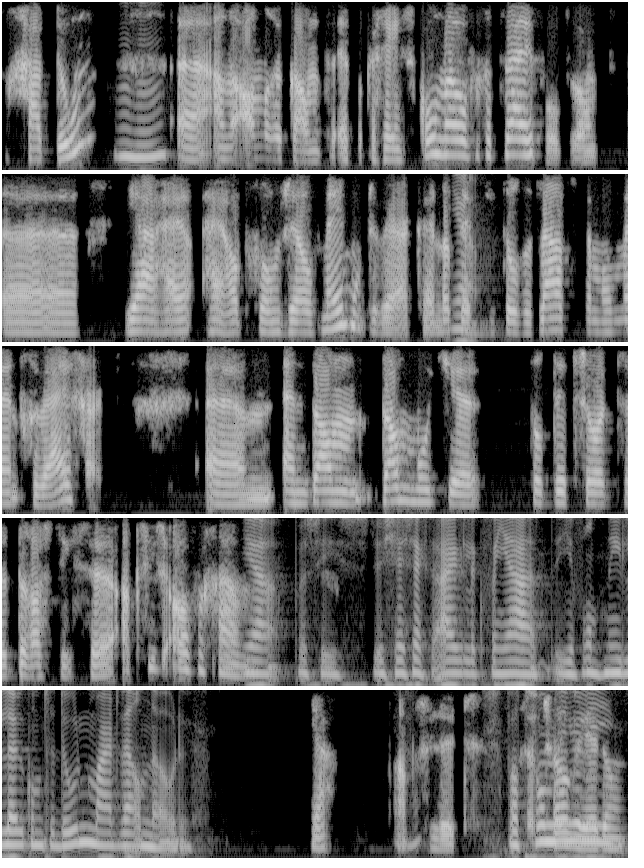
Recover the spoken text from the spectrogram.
gaat doen. Mm -hmm. uh, aan de andere kant heb ik er geen seconde over getwijfeld. Want uh, ja, hij, hij had gewoon zelf mee moeten werken. En dat Ja. heeft hij tot het laatste moment geweigerd. Um, en dan, dan moet je tot dit soort eh, drastische acties overgaan. Ja, precies. Dus jij zegt eigenlijk van ja, je vond het niet leuk om te doen, maar het wel nodig. Absoluut. Wat Dat vonden jullie, doen.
